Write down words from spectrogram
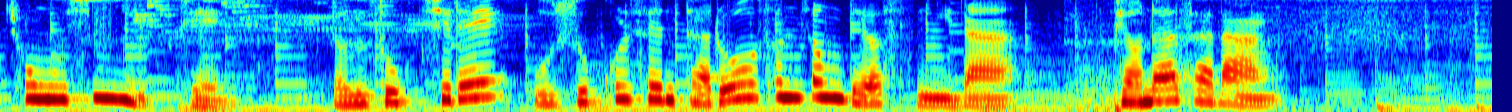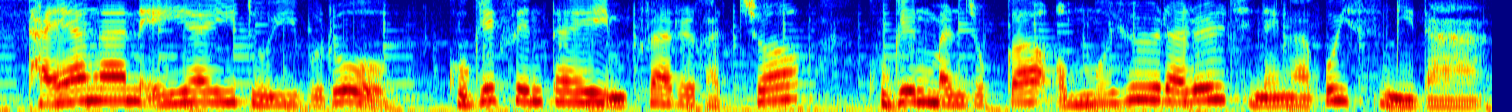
총 16회 연속 7회 우수 콜센터로 선정되었습니다. 변화사랑 다양한 AI 도입으로 고객센터의 인프라를 갖춰 고객 만족과 업무 효율화를 진행하고 있습니다.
